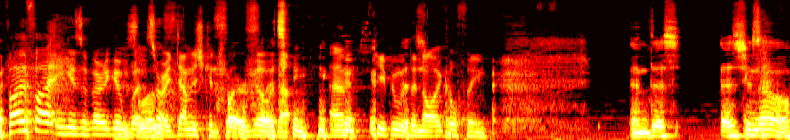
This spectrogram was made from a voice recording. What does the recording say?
Firefighting is a very good There's word. Sorry, damage control. We'll go with that. firefighting. Um, keeping with the That's nautical theme. And this, as you know,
